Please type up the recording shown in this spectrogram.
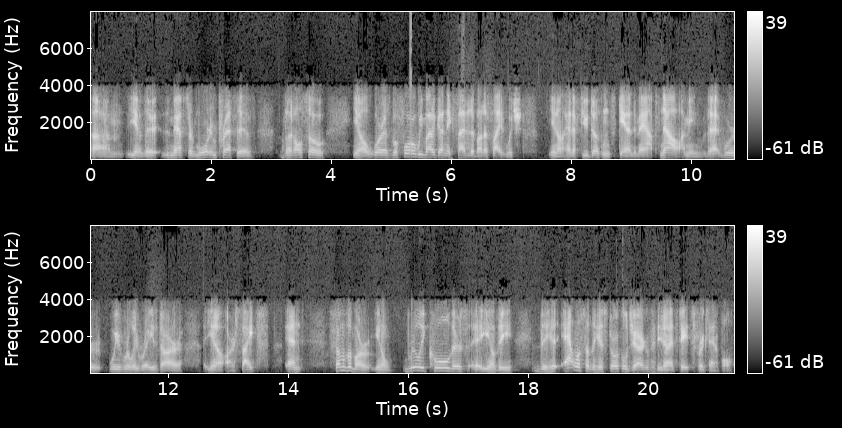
Um, you know, the, the maps are more impressive, but also, you know, whereas before we might have gotten excited about a site which you know, had a few dozen scanned maps. Now, I mean, that we're we've really raised our, you know, our sites, and some of them are, you know, really cool. There's, you know, the the Atlas of the Historical Geography of the United States, for example,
